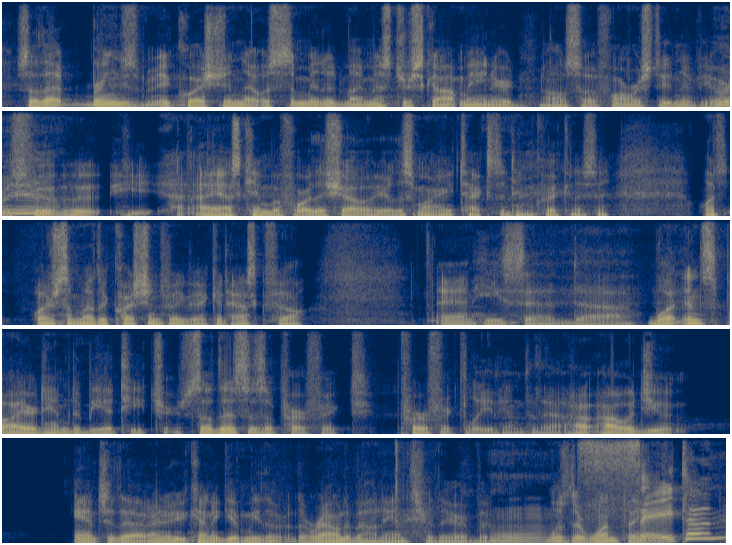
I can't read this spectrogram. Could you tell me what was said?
So that brings me a question that was submitted by Mr. Scott Maynard, also a former student of yours. yeah. Who, who he, I asked him before the show here this morning. I texted him quick and I said, "What? What are some other questions maybe I could ask Phil?" And he said, uh, "What inspired him to be a teacher?" So this is a perfect, perfect lead into that. How, how would you answer that? I know you kind of give me the, the roundabout answer there, but was there one thing? Satan?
